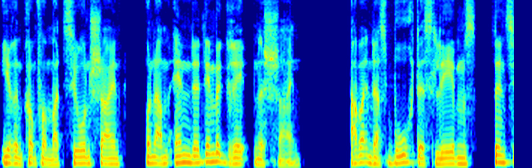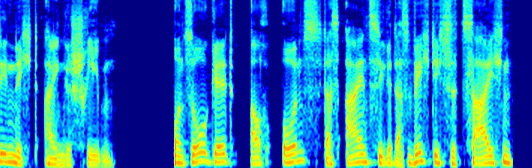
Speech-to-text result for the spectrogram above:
ihren Konfirmationsschein und am Ende den Begräbnisschein. Aber in das Buch des Lebens sind sie nicht eingeschrieben. Und so gilt auch uns das einzige, das wichtigste Zeichen,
